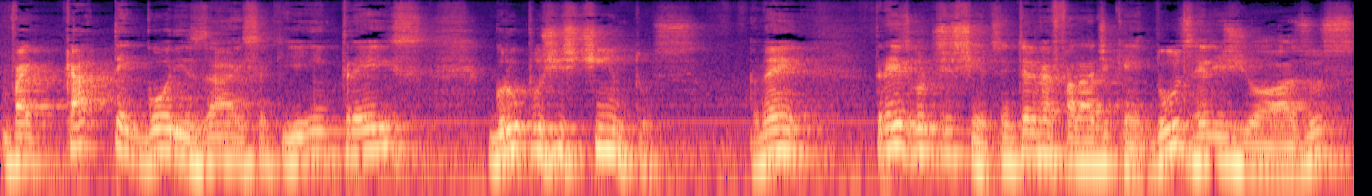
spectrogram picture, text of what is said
vai categorizar isso aqui em três grupos distintos. Amém? Três grupos distintos. Então ele vai falar de quem? Dos religiosos,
